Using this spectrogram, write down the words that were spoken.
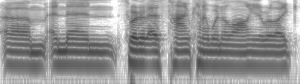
Um, and then sort of as time kind of went along, they were like,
